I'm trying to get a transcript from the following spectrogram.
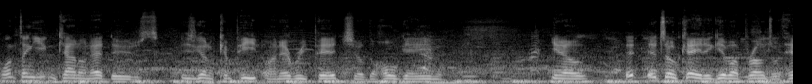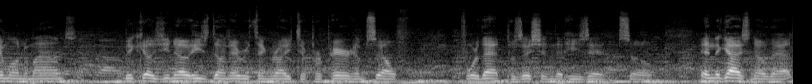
one thing you can count on that dude is he's going to compete on every pitch of the whole game. You know, it, it's okay to give up runs with him on the mound because you know he's done everything right to prepare himself for that position that he's in. So, and the guys know that.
